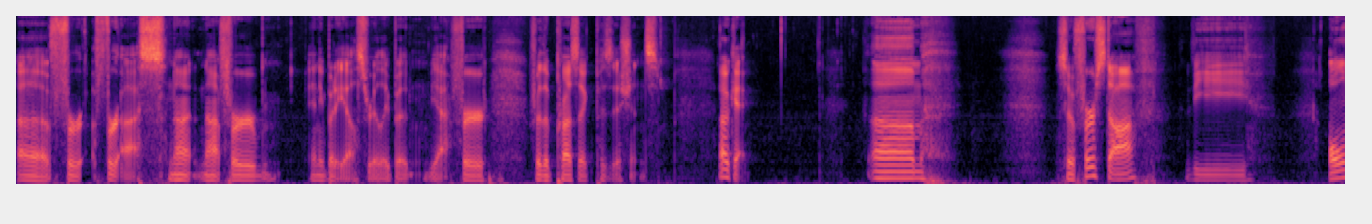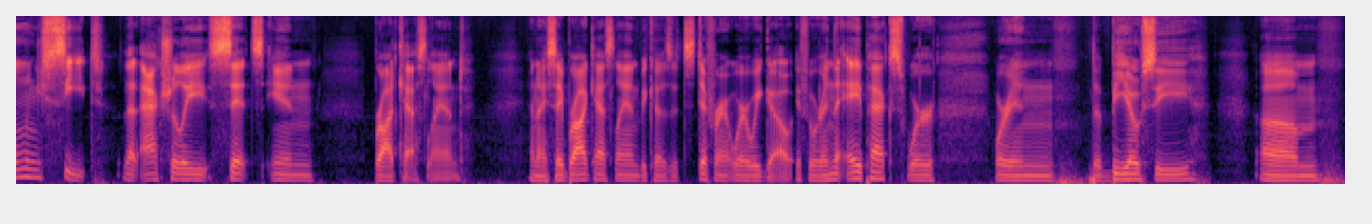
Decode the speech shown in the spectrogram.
uh, for for us, not not for anybody else really, but yeah, for for the Prusik positions. Okay. Um, so, first off, the only seat that actually sits in broadcast land. And I say broadcast land because it's different where we go. If we're in the apex, we're we're in the BOC um,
